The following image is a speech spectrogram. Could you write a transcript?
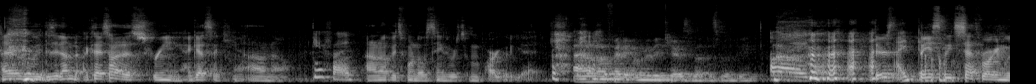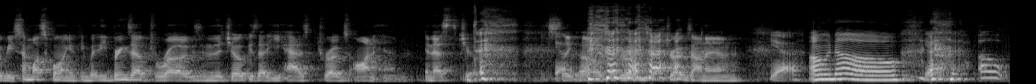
I don't know, is it under? Cause I saw it at a screening. I guess I can't. I don't know. You're fine. I don't know if it's one of those things where it's embargoed yet. I don't know if anyone really cares about this movie. Oh, I don't. There's I don't. basically Seth Rogen movie, so I'm not spoiling anything, but he brings out drugs, and the joke is that he has drugs on him, and that's the joke. It's Yeah. like, oh, Seth Rogen's got drugs on him. Yeah. Oh no. Yeah. oh,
